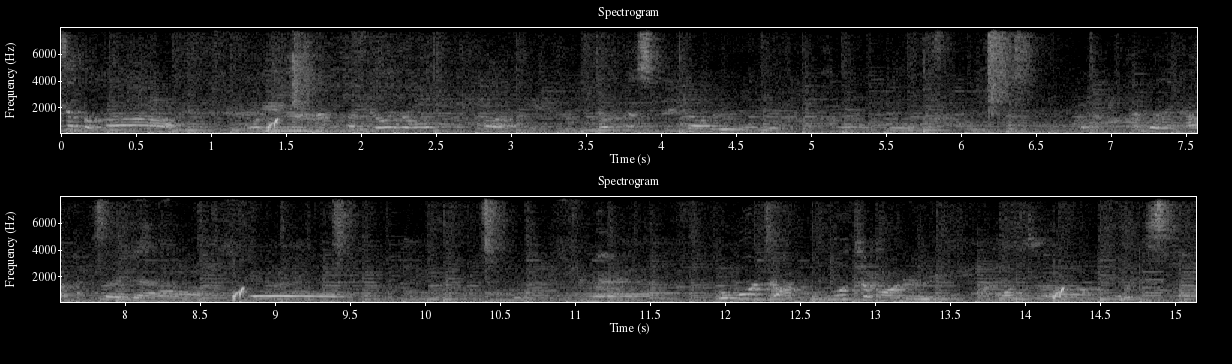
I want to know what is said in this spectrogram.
茶とかこういうなんかいろいろいろんな種類がある。なんかね、韓国菜や、えー、ね、ごぼう茶、ごぼう茶もある。ごぼう茶、美味しそうだ。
